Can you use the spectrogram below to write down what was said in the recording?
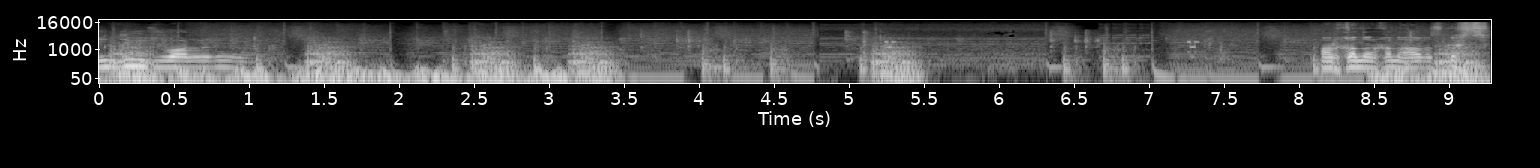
Bildiğimiz yuvarları ya. Arkan arkana havas kaç.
